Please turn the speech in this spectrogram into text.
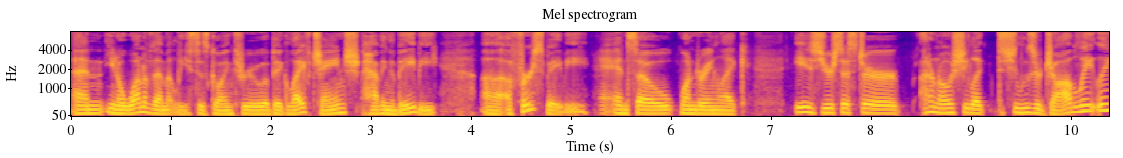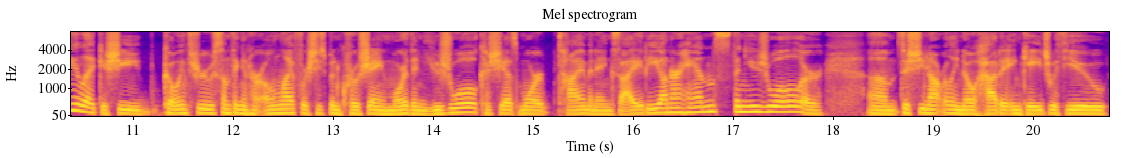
And, you know, one of them at least is going through a big life change, having a baby, uh, a first baby. And so wondering, like, is your sister i don't know is she like did she lose her job lately? Like is she going through something in her own life where she's been crocheting more than usual because she has more time and anxiety on her hands than usual? Or um, does she not really know how to engage with you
